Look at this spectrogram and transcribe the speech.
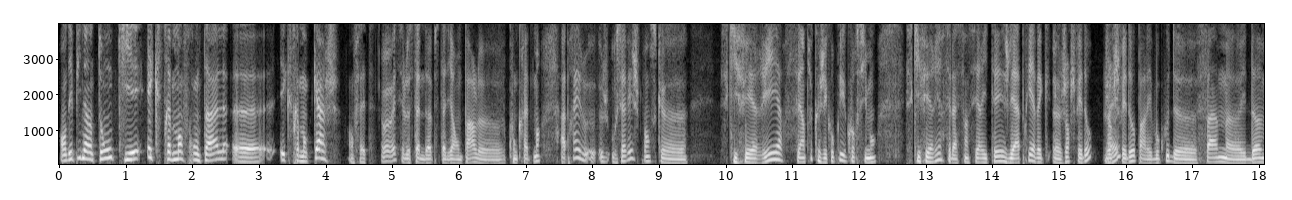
en dépit d'un ton qui est extrêmement frontal, euh, extrêmement cash, en fait. Ouais, ouais, c'est le stand-up, c'est-à-dire on parle euh, concrètement. Après, je- vous savez, je pense que ce qui fait rire, c'est un truc que j'ai compris au cours Simon. Ce qui fait rire, c'est la sincérité. Je l'ai appris avec euh, Georges Feydeau. Georges Ouais. Feydeau parlait beaucoup de femmes euh, et d'hommes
